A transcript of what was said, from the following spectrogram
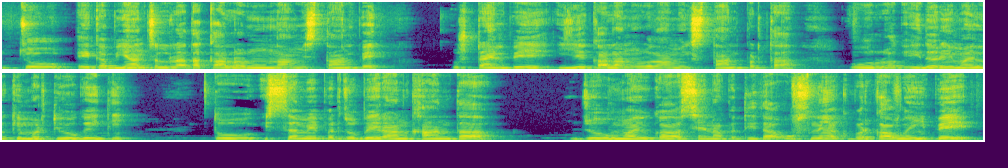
जो एक अभियान चल रहा था कालानूर नाम स्थान पे, उस टाइम पे ये कालानूर नाम स्थान पर था और इधर हुमायूं की मृत्यु हो गई थी। तो इस समय पर जो बेरान खान था, जो हुमायूं का सेनापति था, उसने अकबर का वहीं पे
